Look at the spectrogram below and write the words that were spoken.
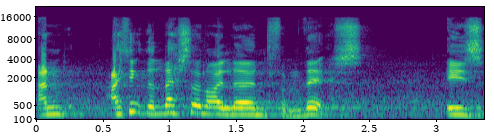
And I think the lesson I learned from this is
